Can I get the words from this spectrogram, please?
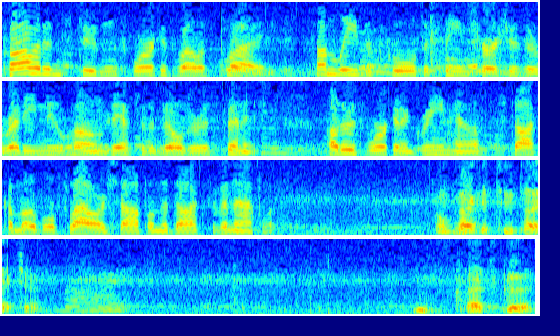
Providence students work as well as play. Some leave the school to clean churches or ready new homes after the builder is finished. Others work in a greenhouse to stock a mobile flower shop on the docks of Annapolis. Don't pack it too tight, Jeff. That's good.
